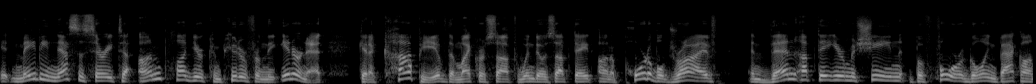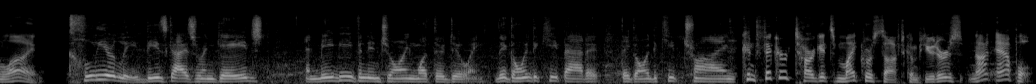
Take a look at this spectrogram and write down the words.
it may be necessary to unplug your computer from the internet, get a copy of the Microsoft Windows Update on a portable drive, and then update your machine before going back online. Clearly, these guys are engaged and maybe even enjoying what they're doing. They're going to keep at it, they're going to keep trying. Conficker targets Microsoft computers, not Apple.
